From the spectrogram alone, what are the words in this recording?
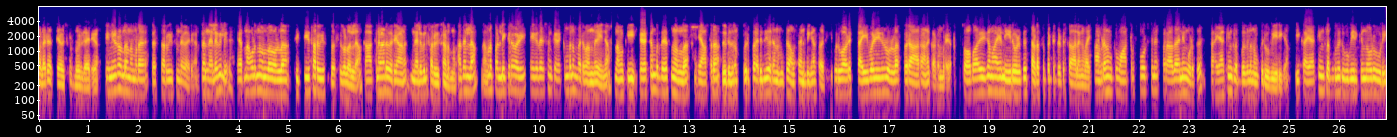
വളരെ അത്യാവശ്യമുള്ള ഒരു കാര്യമാണ്. പിന്നീടുള്ള നമ്മുടെ ബസ് സർവീസിന്റെ കാര്യമാണ്. ഇപ്പൊ നിലവിൽ എറണാകുളം നിന്നുള്ള സിറ്റി സർവീസ് ബസ്സുകളെല്ലാം കാക്കനാട് വരെയാണ് നിലവിൽ സർവീസ് നടന്നത്. അതെല്ലാം നമ്മുടെ പള്ളിക്കര വഴി ഏകദേശം കിഴക്കമ്പലം വരെ വന്നു കഴിഞ്ഞാൽ നമുക്ക് ഈ കിഴക്കൻ പ്രദേശത്ത് നിന്നുള്ള യാത്ര ദുരിതം ഒരു പരിധി വരെ നമുക്ക് അവസാനിപ്പിക്കാൻ സാധിക്കും. ഒരുപാട് കൈവഴികളുള്ള ഒരാറാണ് ആറാണ് കടമ്പറയാർ സ്വാഭാവികമായ നീരൊഴുക്ക് തടസ്സപ്പെട്ടിട്ട് കാലങ്ങളായി. അവിടെ നമുക്ക് വാട്ടർ സ്പോർട്സിന് പ്രാധാന്യം കൊടുത്ത് കയാക്കിംഗ് ക്ലബ്ബുകൾ നമുക്ക് രൂപീകരിക്കാം. ഈ കയാക്കിംഗ് ക്ലബ്ബുകൾ രൂപീകരിക്കുന്നതോടുകൂടി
